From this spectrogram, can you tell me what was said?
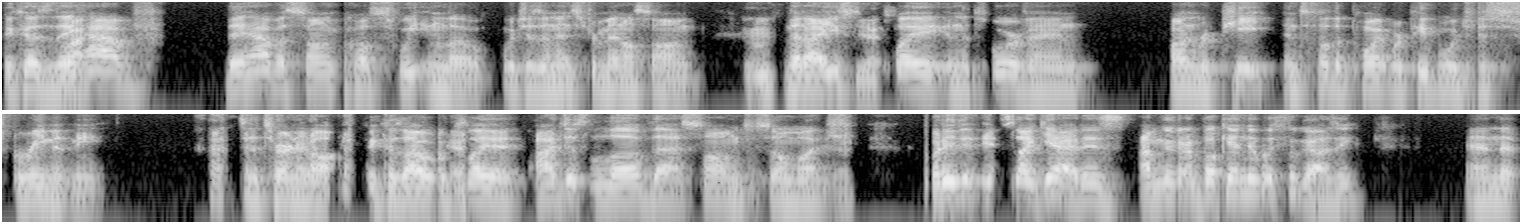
because they Right. have they have a song called Sweet and Low, which is an instrumental song Mhm. that I used Yeah. to play in the tour van on repeat until the point where people would just scream at me to turn it off because I would Yeah. play it. I just love that song so much. Yeah. But it, it's like, yeah, it is. I'm gonna bookend it with Fugazi, and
